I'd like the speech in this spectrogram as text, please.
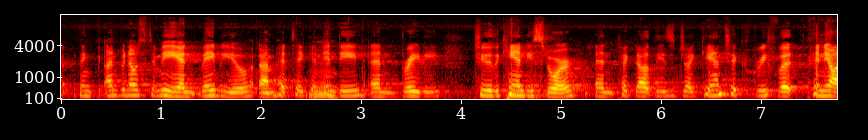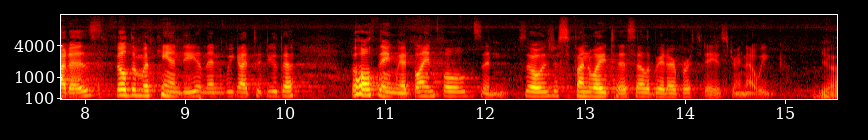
I think unbeknownst to me, and maybe you, um, had taken Indy and Brady to the candy store and picked out these gigantic three-foot pinatas, filled them with candy, and then we got to do the, the whole thing. We had blindfolds, and so it was just a fun way to celebrate our birthdays during that week. Yeah,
